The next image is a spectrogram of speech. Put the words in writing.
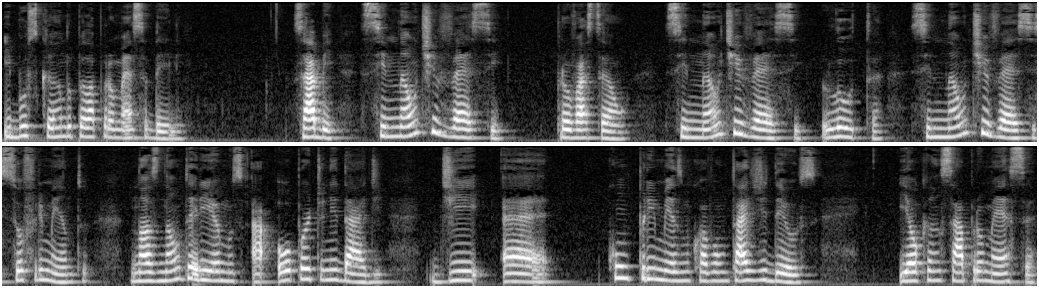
e buscando pela promessa dele. Sabe, se não tivesse provação, se não tivesse luta, se não tivesse sofrimento, nós não teríamos a oportunidade de é, cumprir mesmo com a vontade de Deus e alcançar a promessa.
